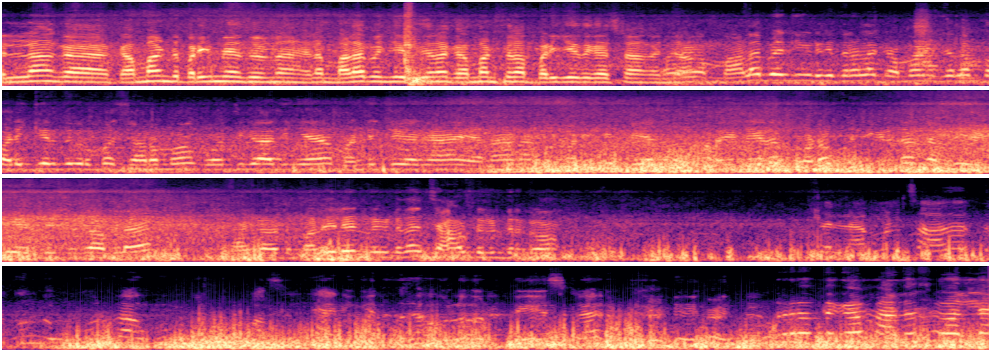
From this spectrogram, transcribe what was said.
எல்லாம் கமெண்ட் படிக்க முடியாது சொல்லணும் எல்லாம் மழை பெஞ்சிருக்குன்னா கமெண்ட்ஸ் எல்லாம் படிக்கிறது கஷ்டம் கொஞ்சம். மழை பெஞ்சுக்கிட்டு இருக்கிறதுனால கமெண்ட்ஸ் எல்லாம் படிக்கிறதுக்கு ரொம்ப சிரமம். கொஞ்சிக்காதீங்க மன்னிச்சுக்கோங்க. ஏன்னா நாங்கள் படிக்க முடியாது. மழையிலே குடம் பிடிச்சிக்கிட்டு தான் தம்பி ரெடி எடுத்துட்டு இருக்காப்புல. நாங்கள் அந்த மழையில நின்றுட்டு தான் சாப்பிட்டுக்கிட்டு இருக்கோம். லெமன் சாதத்துக்கும் இந்த ஊறுகாய்க்கும் பசங்க அடிக்கிறது அவ்வளோ ஒரு டேஸ்டா இருக்கு. விடுறதுக்கே மனசு வரல.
